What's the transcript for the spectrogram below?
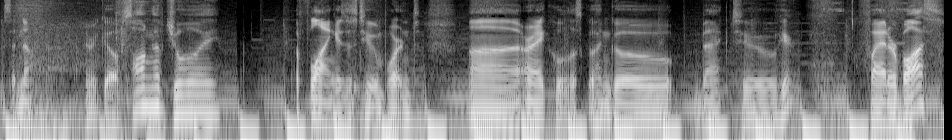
I said no. There we go. Song of Joy. The flying is just too important. Uh, all right, cool. Let's go ahead and go back to here. Fight our boss.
